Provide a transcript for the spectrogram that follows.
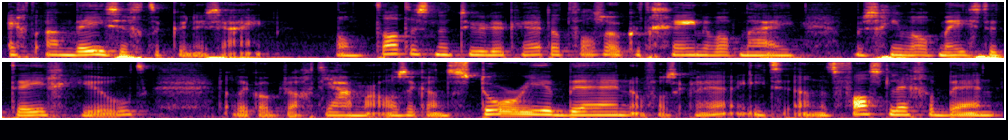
echt aanwezig te kunnen zijn. Want dat is natuurlijk, hè, dat was ook hetgene wat mij misschien wel het meeste tegenhield. Dat ik ook dacht, ja, maar als ik aan het storyen ben of als ik hè, iets aan het vastleggen ben,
